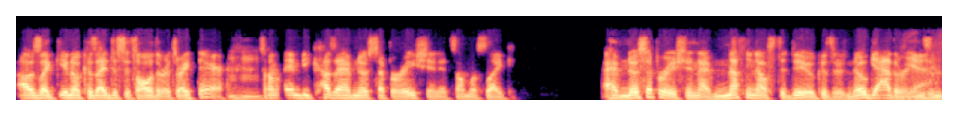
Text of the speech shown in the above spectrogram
I was like, you know, because I just it's all there, it's right there. Mm-hmm. So and because I have no separation, it's almost like I have no separation. I have nothing else to do because there's no gatherings. Yeah. And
